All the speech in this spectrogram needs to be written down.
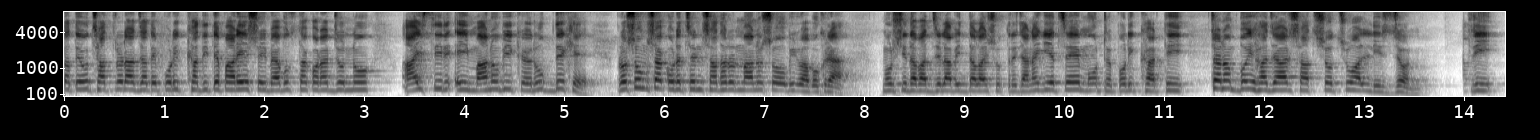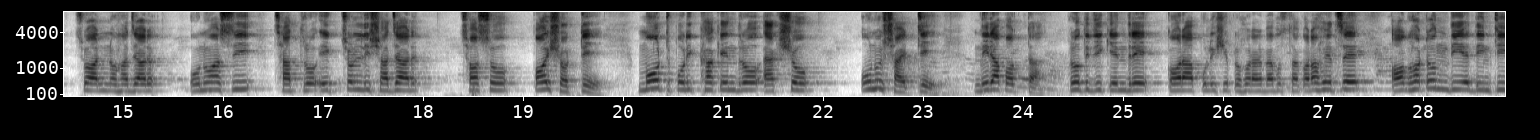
তাতেও ছাত্ররা যাতে পরীক্ষা দিতে পারে, সেই ব্যবস্থা করার জন্য আইসির এই মানবিক রূপ দেখে প্রশংসা করেছেন সাধারণ মানুষ ও অভিভাবকরা। মুর্শিদাবাদ জেলা বিদ্যালয় সূত্রে জানা গিয়েছে, মোট পরীক্ষার্থী পঁচানব্বই হাজার সাতশো চুয়াল্লিশ জন ছাত্রী চুয়ান্ন হাজার উনআশি ছাত্র একচল্লিশ হাজার ছশো পঁয়ষট্টি। মোট পরীক্ষা কেন্দ্র একশো উনষাটটি। নিরাপত্তা। প্রতিটি কেন্দ্রে কড়া পুলিশি প্রহরার ব্যবস্থা করা হয়েছে। অঘটন দিয়ে দিনটি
